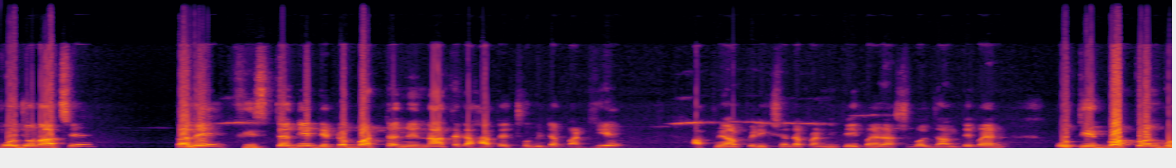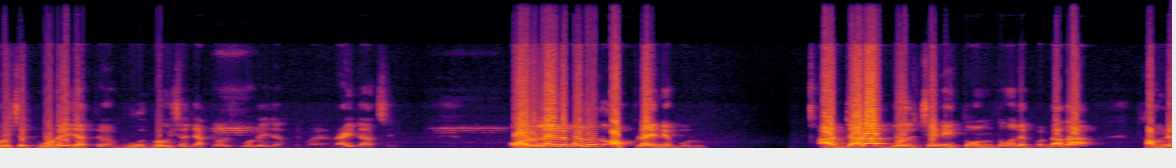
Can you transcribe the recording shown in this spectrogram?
প্রয়োজন আছে, তাহলে ফিসটা দিয়ে ডেট অফ বার্থটা না থাকে হাতের ছবিটা পাঠিয়ে আপনি আমার প্রেডিকশনটা আপনার নিতেই পারেন, রাশিফল জানতে পারেন। অতীত, বর্তমান, ভবিষ্যৎ পড়েই যেতে পারেন। ভূত, ভবিষ্যৎ বলে পড়েই জানতে পারেন। রাইট আছে? অনলাইনে বলুন অফলাইনে বলুন। আর যারা বলছেন, এই তন্ত্রমদের দাদা, সামনে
